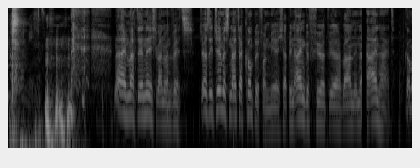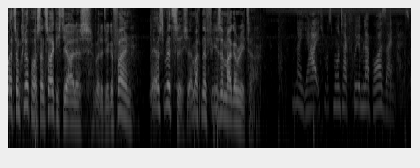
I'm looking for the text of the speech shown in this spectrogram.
Macht er nicht. Nein, macht er nicht, war nur ein Witz. Jersey Jim ist ein alter Kumpel von mir. Ich habe ihn eingeführt, wir waren in einer Einheit. Komm mal zum Clubhaus, dann zeig ich dir alles. Würde dir gefallen. Er ist witzig, er macht eine fiese Margarita. Naja, ich muss Montag früh im Labor sein, also.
